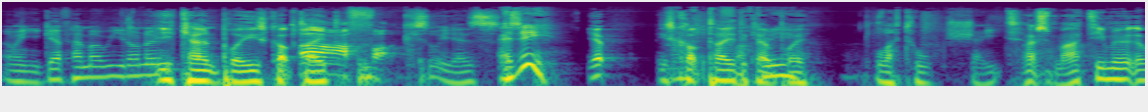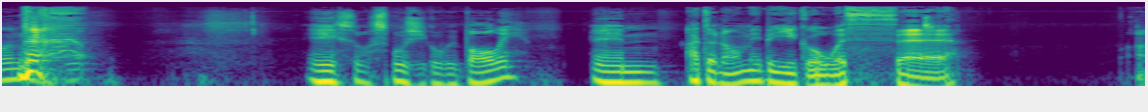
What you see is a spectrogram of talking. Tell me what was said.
I mean, you give him a wee run out. He can't play. He's cup tied. Ah, fuck. So he is. Is he? Yep. He's cup tied. He can't play. Little shite. That's my team out the window. Eh, so I suppose you go with Bolly. Um, I don't know. Maybe you go with. Uh, uh,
